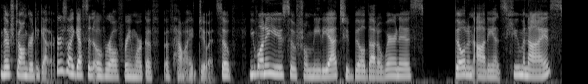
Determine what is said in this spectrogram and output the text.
They're stronger together. Here's, I guess, an overall framework of of how I do it. So you want to use social media to build that awareness, build an audience, humanize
